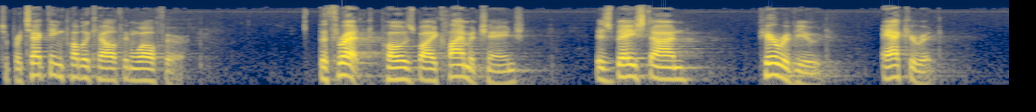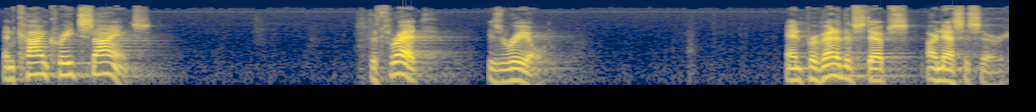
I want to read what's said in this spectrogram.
to protecting public health and welfare. The threat posed by climate change is based on peer-reviewed, accurate, and concrete science. The threat is real, and preventative steps are necessary.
